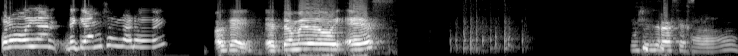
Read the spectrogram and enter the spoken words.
Pero oigan, ¿de qué vamos a hablar hoy? Ok, el tema de hoy es... Muchas gracias. Ah,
